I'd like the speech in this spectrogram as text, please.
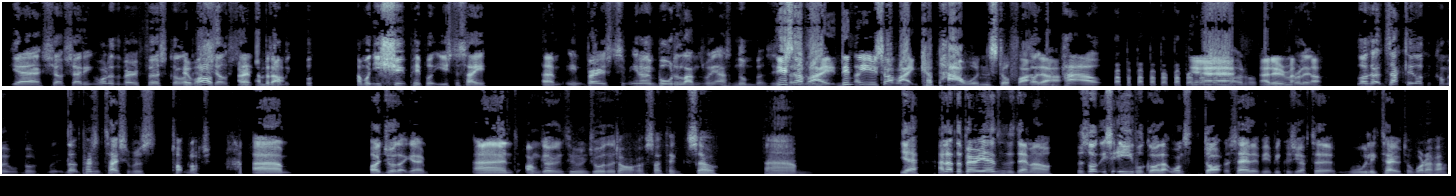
Yeah, shell shading. One of the very first kind It was. shell I remember that. comic book. And when you shoot people, it used to say, um, in various, you know, in Borderlands when it has numbers. It used to have like, didn't it used to have like kapow and stuff like, that? pow, Yeah, I do remember Brilliant. that. Like exactly like a comic book. The presentation was top notch. Um, I enjoy that game, and I'm going to enjoy the darkness. I think so. Um, yeah, and at the very end of the demo, there's like this evil guy that wants the darkness out of you because you have to will it out or whatever.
